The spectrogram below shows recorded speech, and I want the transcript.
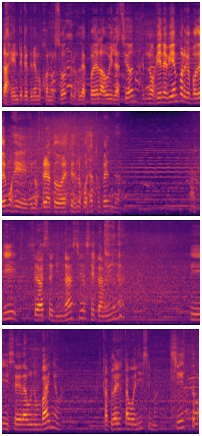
la gente que tenemos con nosotros. Después de la jubilación nos viene bien porque podemos y, nos trae todo esto, es una cosa estupenda. Aquí se hace gimnasia, se camina y se da uno un baño. Esta playa está buenísima. Sisto,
